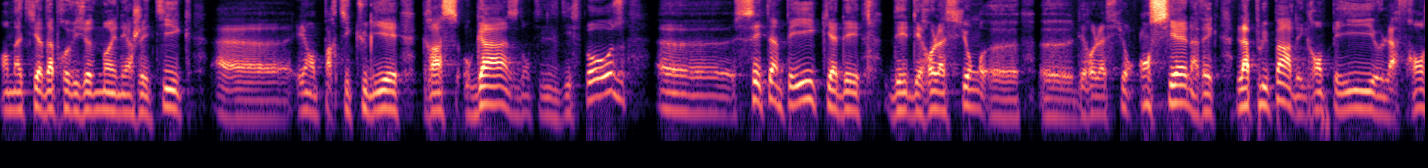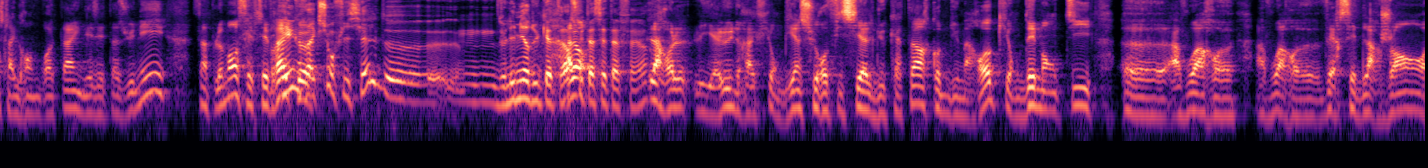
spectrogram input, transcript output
en matière d'approvisionnement énergétique, euh, et en particulier grâce au gaz dont il dispose. Euh, c'est un pays qui a des, des, des relations, euh, euh, des relations anciennes avec la plupart des grands pays, la France, la Grande-Bretagne, les États-Unis. Simplement, c'est vrai que... Il y a une réaction officielle de, de l'émir du Qatar Alors, suite à cette affaire? la, Il y a eu une réaction bien sûr officielle du Qatar comme du Maroc qui ont démenti avoir, avoir versé de l'argent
